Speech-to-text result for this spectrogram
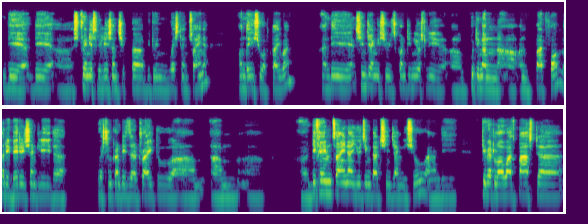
the, the uh, strenuous relationship uh, between West and China on the issue of Taiwan. And the Xinjiang issue is continuously uh, putting on, uh, on platform. Very, very recently, the Western countries uh, try to um, um, uh, defame China using that Xinjiang issue. And the Tibet law was passed a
